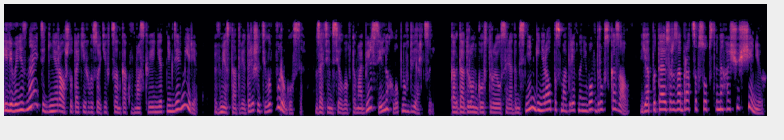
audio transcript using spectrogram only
Или вы не знаете, генерал, что таких высоких цен, как в Москве, нет нигде в мире?» Вместо ответа Решетилов выругался. Затем сел в автомобиль, сильно хлопнув дверцей. Когда Дронго устроился рядом с ним, генерал, посмотрев на него, вдруг сказал, «Я пытаюсь разобраться в собственных ощущениях.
